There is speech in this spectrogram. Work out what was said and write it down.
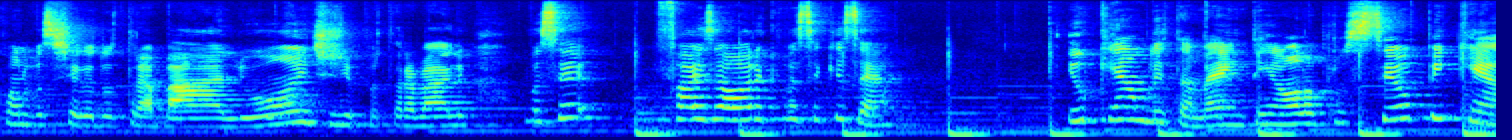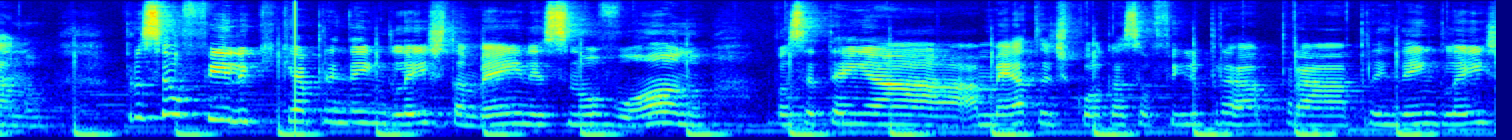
quando você chega do trabalho, antes de ir para o trabalho, você faz a hora que você quiser. E o Cambly também tem aula para o seu pequeno, para o seu filho que quer aprender inglês também nesse novo ano. Você tem a, a meta de colocar seu filho para aprender inglês.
